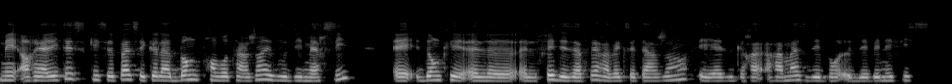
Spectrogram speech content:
Mais en réalité, ce qui se passe, c'est que la banque prend votre argent et vous dit merci. Et donc, elle, elle fait des affaires avec cet argent et elle ramasse des, bénéfices.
